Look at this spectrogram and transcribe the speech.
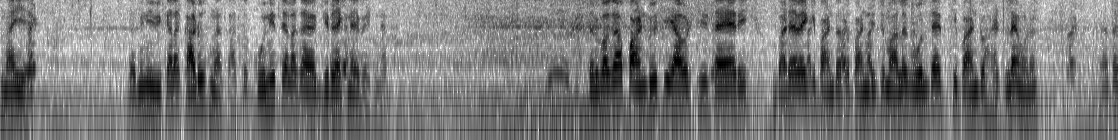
नाही आहेत जमिनी विकायला काढूच नका. तर कोणी त्याला काय गिराईक नाही भेटणार? तर बघा पांडूची यावर्षी तयारी. बऱ्यापैकी पांडू आता पांडूचे मालक बोलत आहेत की पांडू हटलाय म्हणून. आता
